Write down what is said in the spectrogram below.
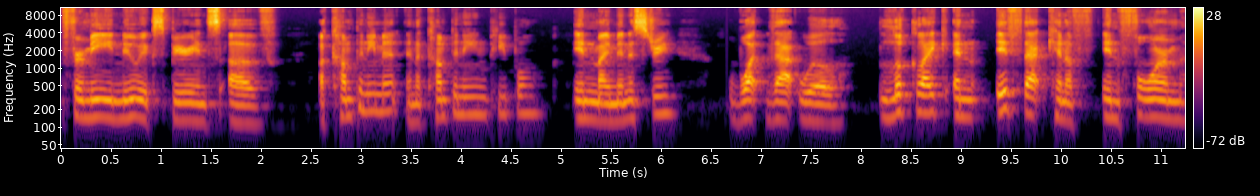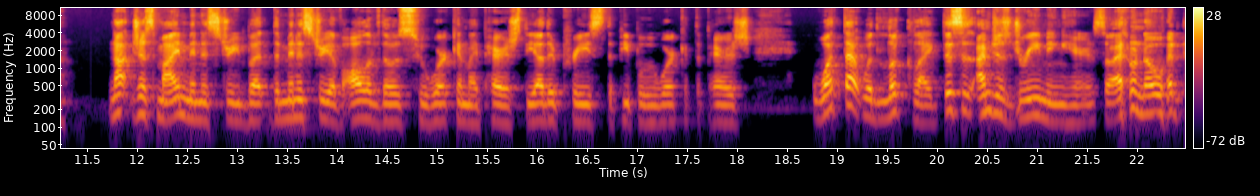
for me new experience of accompaniment and accompanying people in my ministry what that will look like and if that can af- inform not just my ministry but the ministry of all of those who work in my parish the other priests the people who work at the parish what that would look like this is i'm just dreaming here so i don't know what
